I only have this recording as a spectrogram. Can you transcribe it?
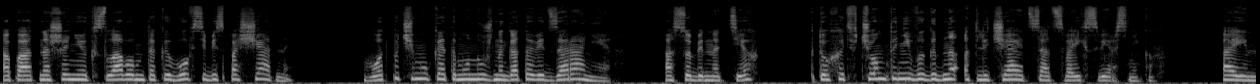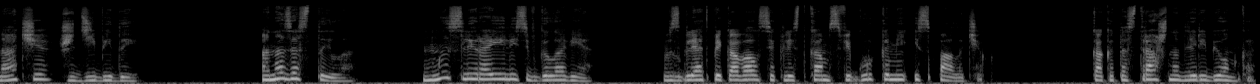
а по отношению к слабым так и вовсе беспощадны. Вот почему к этому нужно готовить заранее, особенно тех, кто хоть в чем-то невыгодно отличается от своих сверстников. А иначе жди беды. Она застыла. Мысли роились в голове. Взгляд приковался к листкам с фигурками из палочек. Как это страшно для ребенка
